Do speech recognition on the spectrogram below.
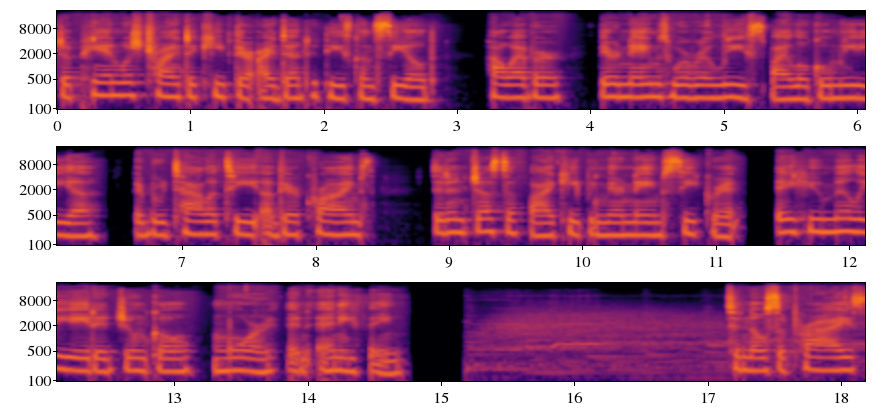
Japan was trying to keep their identities concealed. However, their names were released by local media. The brutality of their crimes didn't justify keeping their names secret. They humiliated Junko more than anything. To no surprise,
